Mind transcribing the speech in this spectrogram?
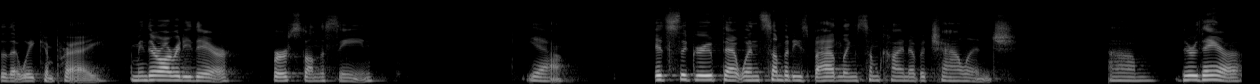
so that we can pray. I mean, they're already there, first on the scene. Yeah. It's the group that when somebody's battling some kind of a challenge, um, they're there,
